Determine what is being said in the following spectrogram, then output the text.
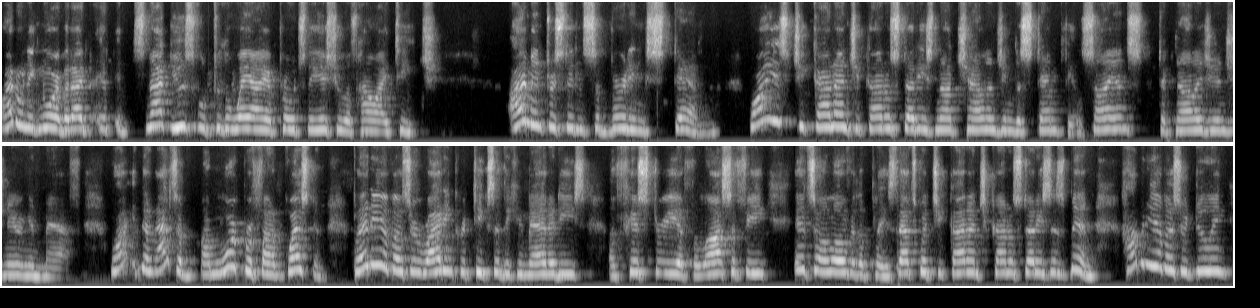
I don't ignore, but I, it, it's not useful to the way I approach the issue of how I teach. I'm interested in subverting STEM why is Chicana and Chicano studies not challenging the STEM field, science, technology, engineering, and math? Why? That's a, a, more profound question. Plenty of us are writing critiques of the humanities, of history, of philosophy. It's all over the place. That's what Chicana and Chicano studies has been. How many of us are doing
